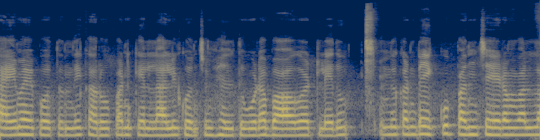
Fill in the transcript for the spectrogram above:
టైం అయిపోతుంది. కరువు పనికి వెళ్ళాలి. కొంచెం హెల్త్ కూడా బాగోట్లేదు. ఎందుకంటే ఎక్కువ పని చేయడం వల్ల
